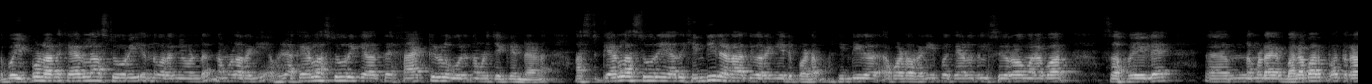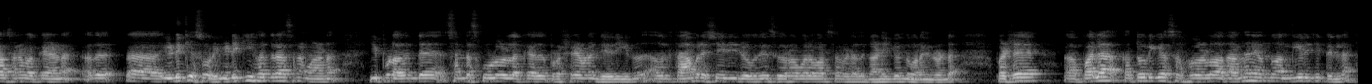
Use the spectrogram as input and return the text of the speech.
അപ്പോൾ ഇപ്പോഴാണ് കേരള സ്റ്റോറി എന്ന് പറഞ്ഞുകൊണ്ട് നമ്മൾ ഇറങ്ങി. പക്ഷേ ആ കേരള സ്റ്റോറിക്കകത്തെ ഫാക്റ്റുകൾ പോലും നമ്മൾ ചെയ്യേണ്ടതാണ്. ആ കേരള സ്റ്റോറി അത് ഹിന്ദിയിലാണ് ആദ്യം ഇറങ്ങിയൊരു പടം. ഹിന്ദിയിൽ ആ പടം ഇറങ്ങി. ഇപ്പോൾ കേരളത്തിൽ സീറോ മലബാർ സഭയിലെ നമ്മുടെ ബലബാർ ഭദ്രാസനമൊക്കെയാണ് അത് ഇടുക്കി സോറി ഇടുക്കി ഭദ്രാസനമാണ് ഇപ്പോൾ അതിന്റെ സെന്റർ സ്കൂളുകളിലൊക്കെ അത് പ്രക്ഷേപണം ചെയ്തിരിക്കുന്നത്. അതിൽ താമരശ്ശേരി രൂപതയിൽ സീറോ മലബാർ സഭയുടെ അത് കാണിക്കുമെന്ന് പറഞ്ഞിട്ടുണ്ട്. പക്ഷേ പല കത്തോലിക്ക സഭകളും അത് അങ്ങനെയൊന്നും അംഗീകരിച്ചിട്ടില്ല.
